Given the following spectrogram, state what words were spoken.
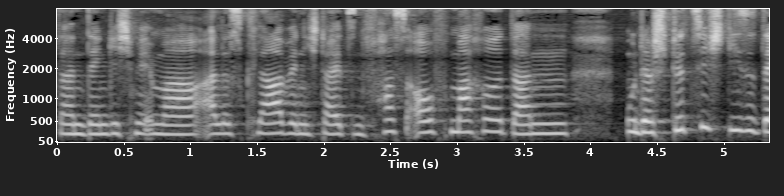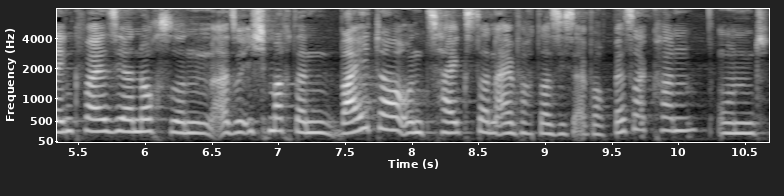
dann denke ich mir immer, alles klar, wenn ich da jetzt ein Fass aufmache, dann unterstütze ich diese Denkweise ja noch. So ein, also ich mache dann weiter und zeige es dann einfach, dass ich es einfach besser kann und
